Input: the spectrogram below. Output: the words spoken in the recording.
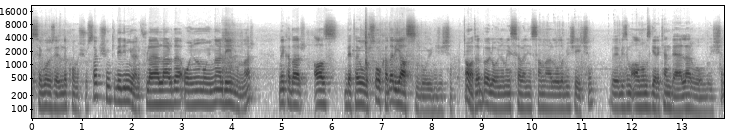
CSGO özelinde konuşursak. Çünkü dediğim gibi yani full ayarlarda oynanan oyunlar değil bunlar. Ne kadar az detay olursa o kadar iyi aslında oyuncu için. Ama tabii böyle oynamayı seven insanlar da olabileceği için ve bizim almamız gereken değerler bu olduğu için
